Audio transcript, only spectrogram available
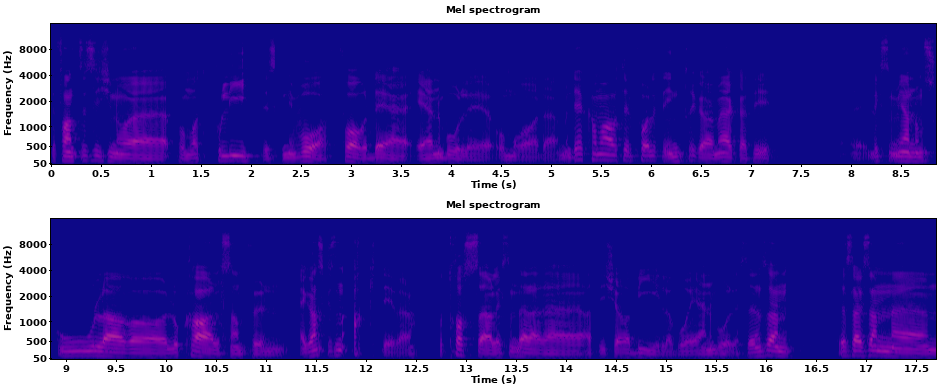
det fantes ikke noe eh, på en måte politisk nivå for det eneboligområdet. Men det kan man av og til få litt inntrykk av i Amerika. At de eh, liksom gjennom skoler og lokalsamfunn er ganske sånn aktive. På tross av liksom det der eh, at de kjører bil og bor i enebolig. Så det er, en sånn, det er et slags sånn, uh,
